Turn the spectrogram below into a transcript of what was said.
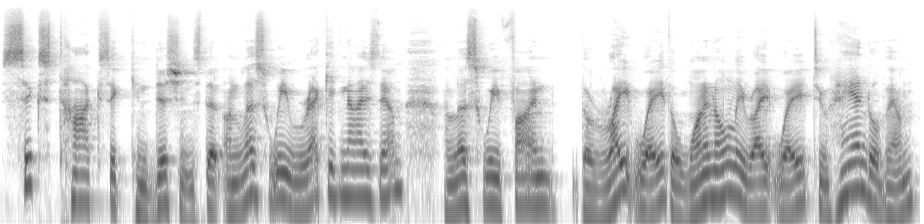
six toxic conditions that unless we recognize them, unless we find the right way, the one and only right way to handle them,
